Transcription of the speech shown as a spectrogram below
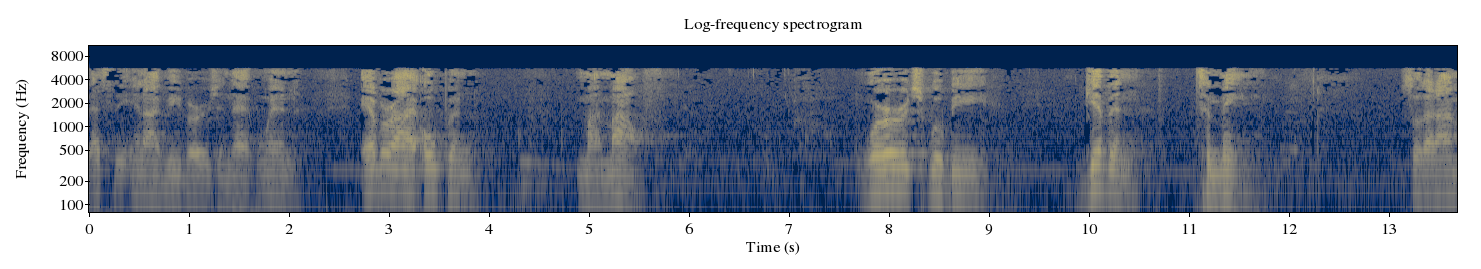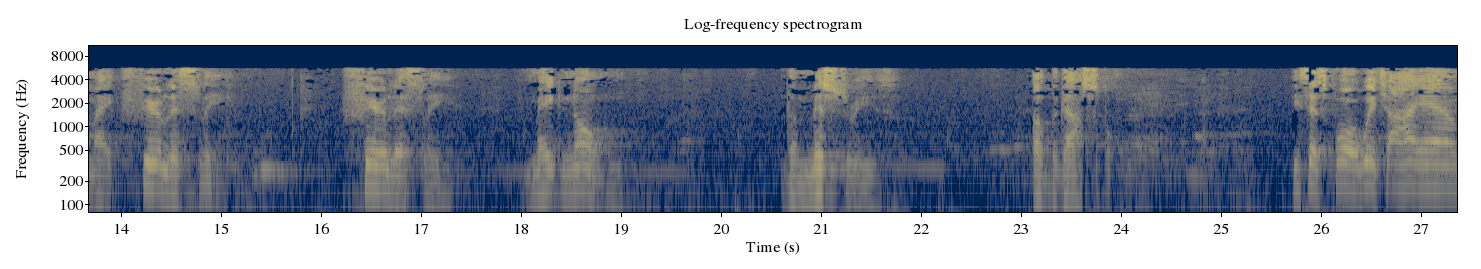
That's the NIV version that whenever I open my mouth, words will be given to me so that I might fearlessly, fearlessly make known the mysteries of the gospel. He says, For which I am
